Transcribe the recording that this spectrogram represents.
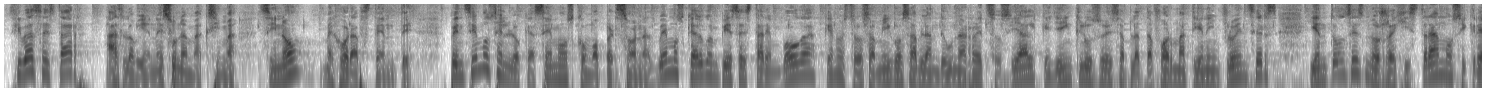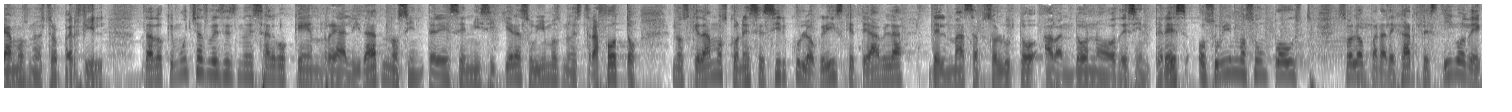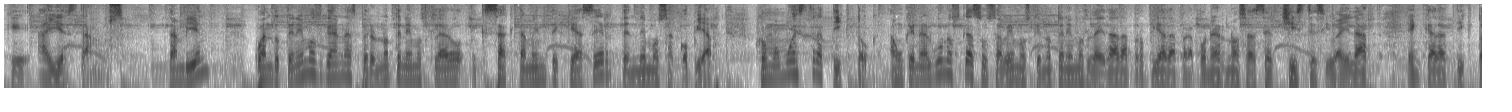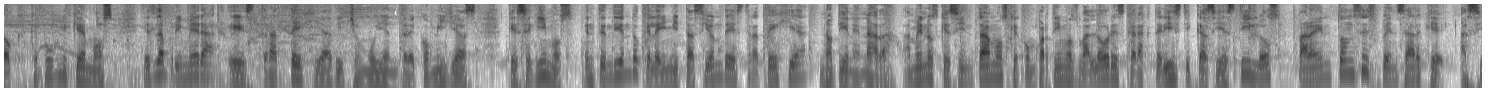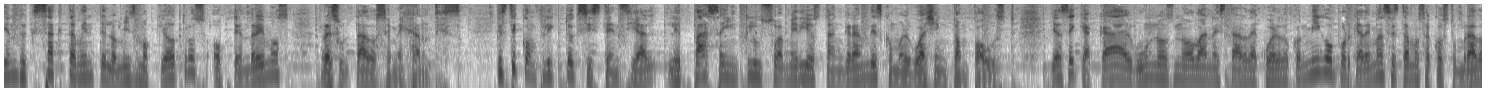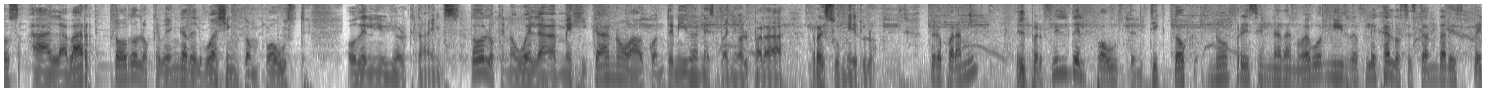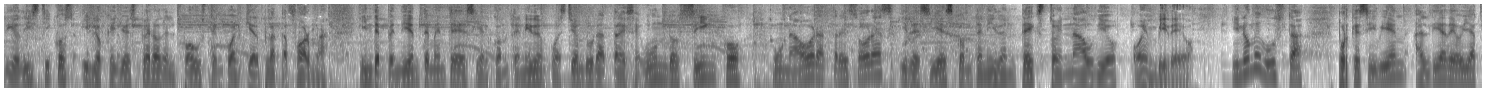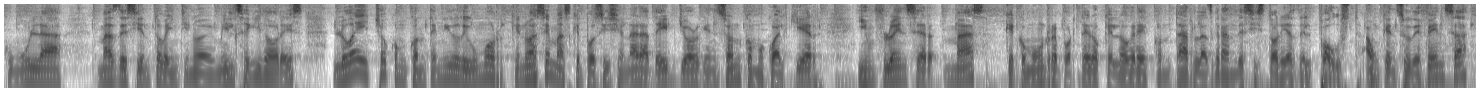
Si vas a estar, hazlo bien, es una máxima. Si no, mejor abstente. Pensemos en lo que hacemos como personas. Vemos que algo empieza a estar en boga, que nuestros amigos hablan de una red social, que ya incluso esa plataforma tiene influencers y entonces nos registramos y creamos nuestro perfil. Dado que muchas veces no es algo que en realidad nos interese, ni siquiera subimos nuestra foto. Nos quedamos con ese círculo gris que te habla del más absoluto abandono o desinterés o subimos un post solo para dejar testigo de que ahí estamos. También cuando tenemos ganas pero no tenemos claro exactamente qué hacer, tendemos a copiar. Como muestra TikTok, aunque en algunos casos sabemos que no tenemos la edad apropiada para ponernos a hacer chistes y bailar en cada TikTok que publiquemos, es la primera estrategia, dicho muy entre comillas, que seguimos, entendiendo que la imitación de estrategia no tiene nada, a menos que sintamos que compartimos valores, características y estilos, para entonces pensar que haciendo exactamente lo mismo que otros obtendremos resultados semejantes. Este conflicto existencial le pasa incluso a medios tan grandes como el Washington Post. Ya sé que acá algunos no van a estar de acuerdo conmigo porque además estamos acostumbrados a alabar todo lo que venga del Washington Post o del New York Times. Todo lo que no huela a mexicano o a contenido en español para resumirlo. Pero para mí el perfil del post en TikTok no ofrece nada nuevo ni refleja los estándares periodísticos y lo que yo espero del post en cualquier plataforma, independientemente de si el contenido en cuestión dura 3 segundos, 5, 1 hora, 3 horas y de si es contenido en texto, en audio o en video. Y no me gusta porque si bien al día de hoy acumula más de 129 mil seguidores, lo ha hecho con contenido de humor que no hace más que posicionar a Dave Jorgensen como cualquier influencer más que como un reportero que logre contar las grandes historias del post. Aunque en su defensa,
